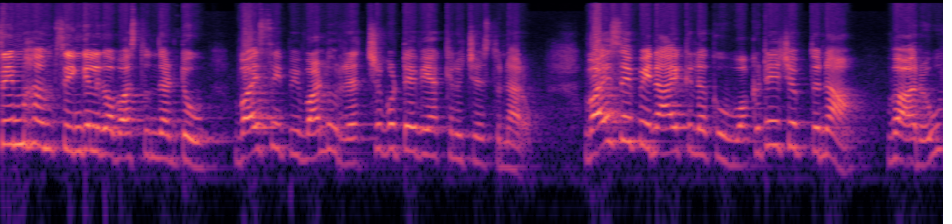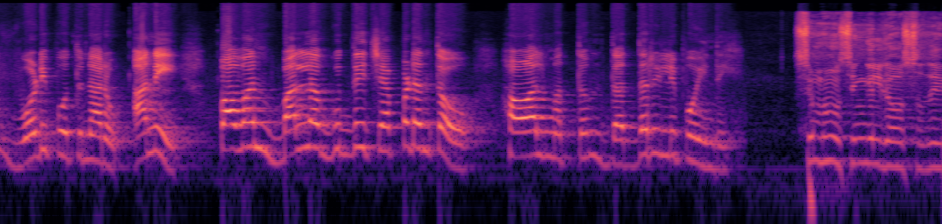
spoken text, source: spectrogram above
సింహం సింగిల్గా వస్తుందంటూ వైసీపీ వాళ్ళు రెచ్చగొట్టే వ్యాఖ్యలు చేస్తున్నారు. వైసీపీ నాయకులకు ఒకటే చెప్తున్నా వారు ఓడిపోతున్నారు అని పవన్ బల్ల గుద్ది చెప్పడంతో హాల్ మొత్తం దద్దరిల్లిపోయింది. సింహం సింగిల్గా వస్తుంది.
